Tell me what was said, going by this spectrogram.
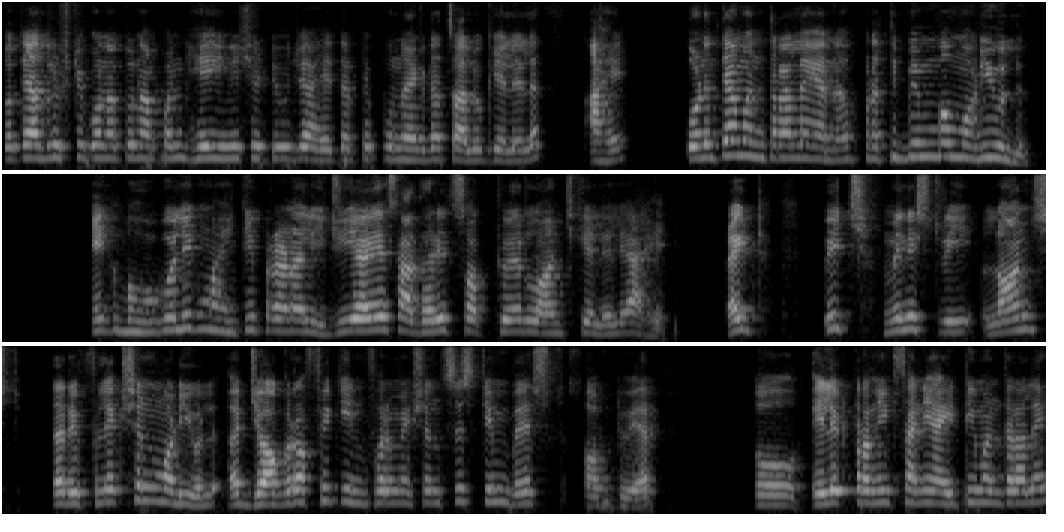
तर त्या दृष्टिकोनातून आपण हे इनिशिएटिव्ह जे आहे तर ते पुन्हा एकदा चालू केलेलं आहे. कोणत्या मंत्रालयानं प्रतिबिंब मॉड्यूल एक भौगोलिक माहिती प्रणाली जी आय एस आधारित सॉफ्टवेअर लॉन्च केलेले आहे. Right which ministry launch the reflection module a geographic information system based software तो इलेक्ट्रॉनिक्स आणि आय टी मंत्रालय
